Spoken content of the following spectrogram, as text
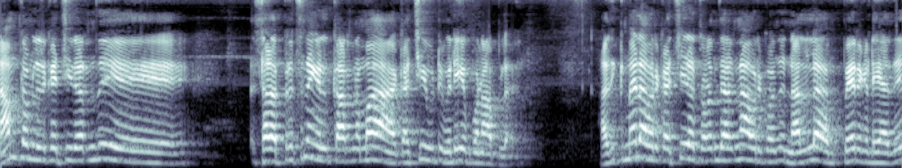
நாம் தமிழர் கட்சியிலேருந்து சில பிரச்சனைகள் காரணமாக கட்சியை விட்டு வெளியே போனாப்புல. அதுக்கு மேலே அவர் கட்சியில் தொடர்ந்தாருன்னா அவருக்கு வந்து நல்ல பேர் கிடையாது.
